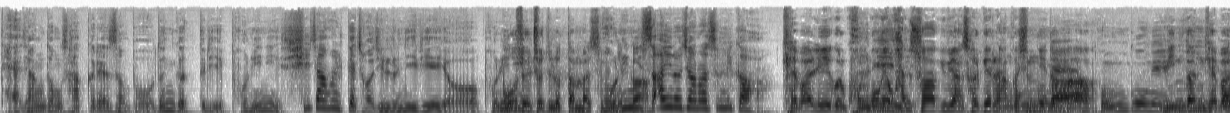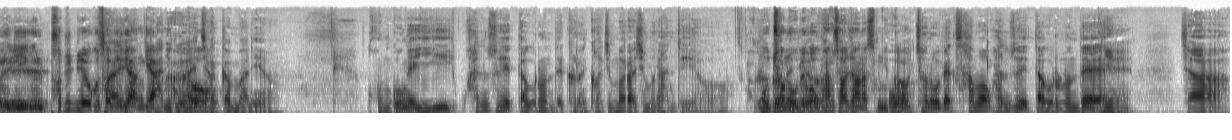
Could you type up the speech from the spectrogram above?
대장동 사건에서 모든 것들이 본인이 시장할 때 저지른 일이에요. 본인이 무엇을 저질렀단 말씀입니까? 본인이 사인하지 않았습니까? 개발 이익을 공공에 아니, 환수하기 위한 설계를 한 것입니다. 공공의 민간 개발 이익을 퍼주려고 설계한 아이, 게 아니고요. 아이, 잠깐만요. 공공의 이익 환수했다고 그러는데 그런 거짓말 하시면 안 돼요. 5,500억 환수하지 않았습니까? 5,503억 환수했다고 그러는데 예. 자,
